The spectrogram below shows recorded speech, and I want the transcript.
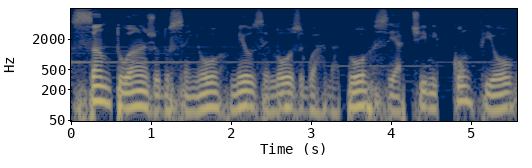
Santo anjo do Senhor, meu zeloso guardador, se a ti me confiou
